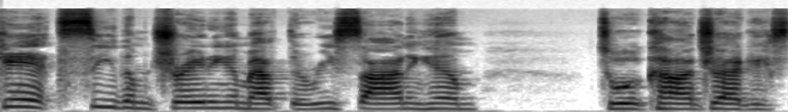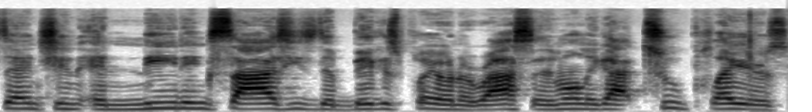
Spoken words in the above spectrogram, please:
can't see them trading him after re-signing him to a contract extension and needing size. He's the biggest player on the roster. They've only got two players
